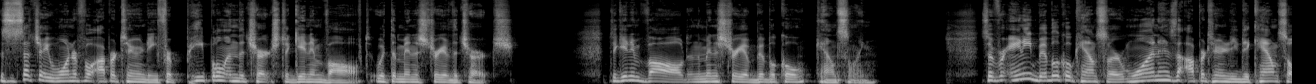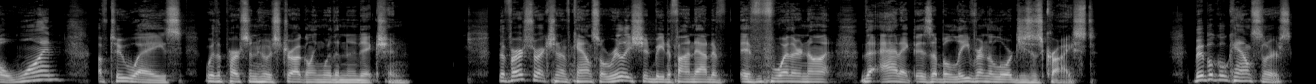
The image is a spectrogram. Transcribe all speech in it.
This is such a wonderful opportunity for people in the church to get involved with the ministry of the church, to get involved in the ministry of biblical counseling. So, for any biblical counselor, one has the opportunity to counsel one of two ways with a person who is struggling with an addiction. The first direction of counsel really should be to find out if, if whether or not the addict is a believer in the Lord Jesus Christ. Biblical counselors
